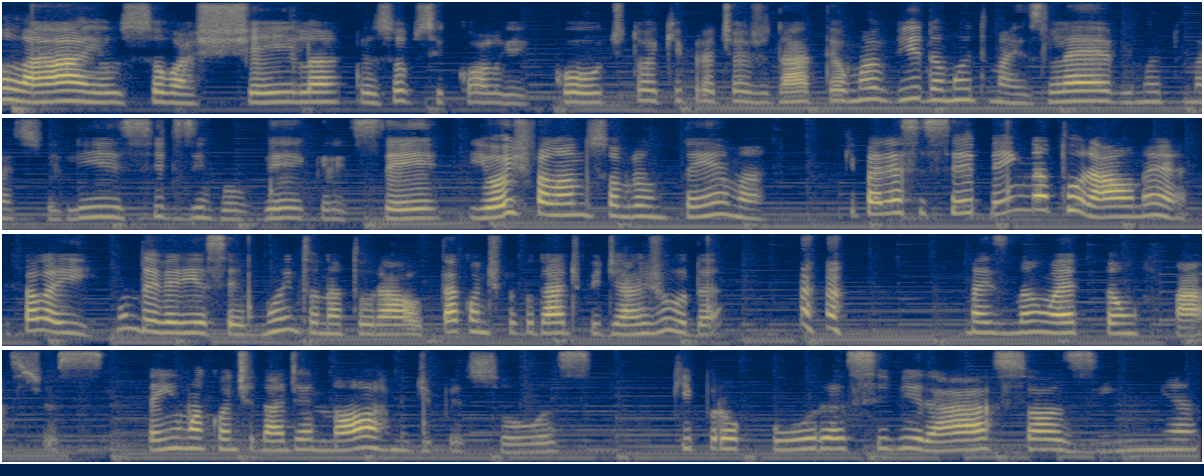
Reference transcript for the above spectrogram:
Olá, eu sou a Sheila, eu sou psicóloga e coach. Estou aqui para te ajudar a ter uma vida muito mais leve, muito mais feliz, se desenvolver, crescer. E hoje falando sobre um tema que parece ser bem natural, né? Fala aí, não deveria ser muito natural? Tá com dificuldade de pedir ajuda? Mas não é tão fácil assim. Tem uma quantidade enorme de pessoas que procura se virar sozinha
